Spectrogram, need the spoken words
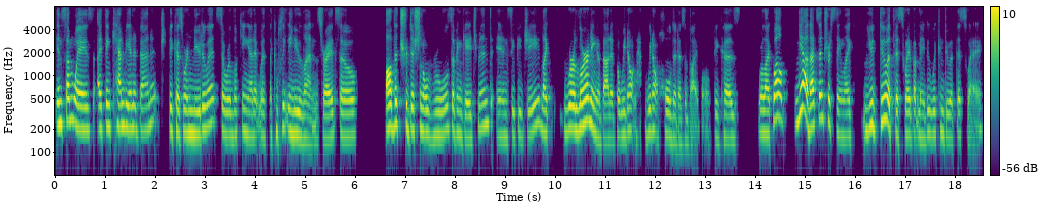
in some ways, I think can be an advantage because we're new to it. So we're looking at it with a completely new lens, right? So all the traditional rules of engagement in CPG, like we're learning about it, but we don't we don't hold it as a Bible because we're like, well, yeah, that's interesting. Like you do it this way, but maybe we can do it this way.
